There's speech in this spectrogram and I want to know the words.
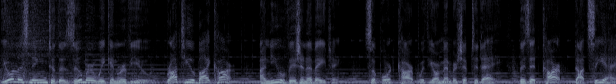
You're listening to the Zoomer Week in Review, brought to you by CARP, a new vision of aging. Support CARP with your membership today. Visit carp.ca.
